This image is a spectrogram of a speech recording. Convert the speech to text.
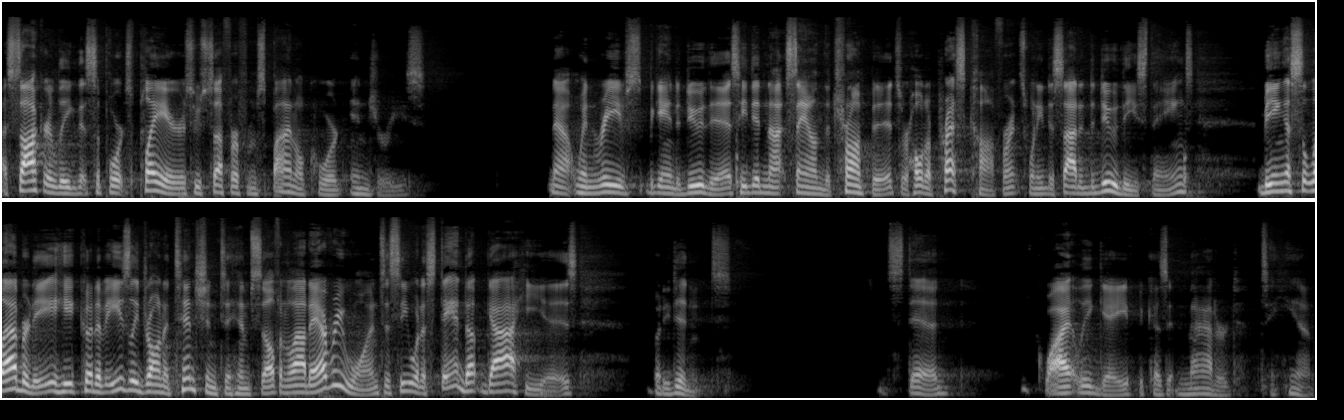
a soccer league that supports players who suffer from spinal cord injuries. Now, when Reeves began to do this, he did not sound the trumpets or hold a press conference when he decided to do these things. Being a celebrity, he could have easily drawn attention to himself and allowed everyone to see what a stand up guy he is, but he didn't. Instead, he quietly gave because it mattered to him.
